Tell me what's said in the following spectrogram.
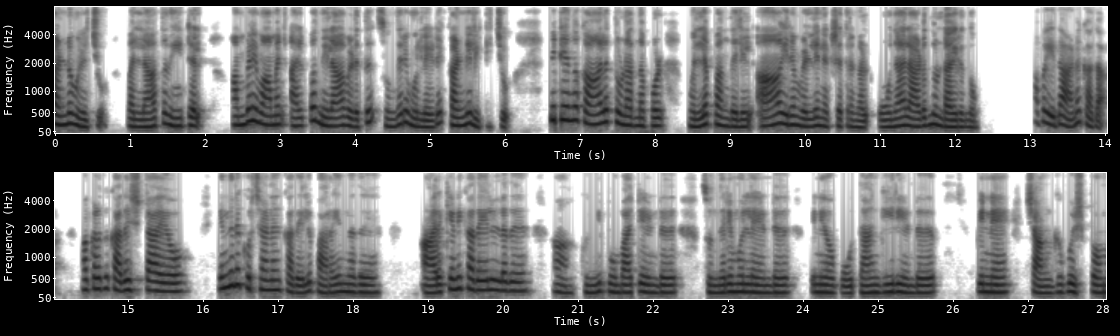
കണ്ണുമിഴിച്ചു. വല്ലാത്ത നീറ്റൽ. അമ്പിളിമാമൻ അല്പം നിലാവെടുത്ത് സുന്ദരിമുല്ലയുടെ കണ്ണിലിറ്റിച്ചു പിറ്റേന്നു കാലത്തുണർന്നപ്പോൾ മുല്ലപ്പന്തലിൽ ആയിരം വെള്ളി നക്ഷത്രങ്ങൾ ഊഞ്ഞാലാടുന്നുണ്ടായിരുന്നു. അപ്പൊ ഇതാണ് കഥ. മക്കൾക്ക് കഥ ഇഷ്ടായോ? എന്തിനെ കുറിച്ചാണ് കഥയിൽ പറയുന്നത്? ആരൊക്കെയാണ് ഈ കഥയിലുള്ളത്? ആ കുഞ്ഞി പൂമ്പാറ്റയുണ്ട് സുന്ദരിമുല്ലയുണ്ട് പിന്നെയോ പൂത്താങ്കീരിയുണ്ട് പിന്നെ ശംഖുപുഷ്പം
